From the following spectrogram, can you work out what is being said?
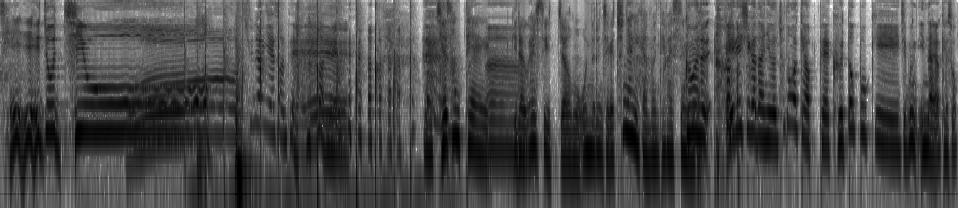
제일 좋지요. 오. 춘향이의 선택. 네. 뭐제 선택이라고 할 수 있죠. 뭐 오늘은 제가 춘향이가 한번 해봤습니다. 그러면은 에리 씨가 다니던 초등학교 앞에 그 떡볶이 집은 있나요? 계속?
